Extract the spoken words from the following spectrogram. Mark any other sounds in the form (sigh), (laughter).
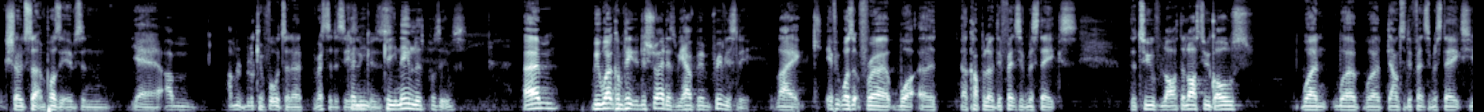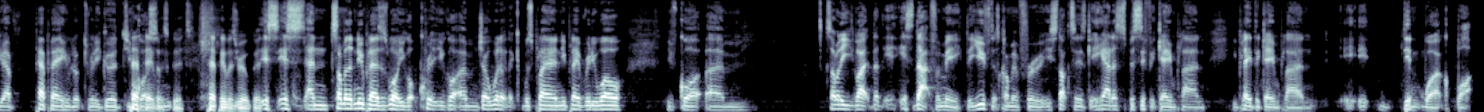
showed certain positives. And yeah, I'm I'm looking forward to the rest of the Can season you, because can you name those positives? um, we weren't completely destroyed as we have been previously. Like, if it wasn't for a, what a, a couple of defensive mistakes, the two last the last two goals weren't were were down to defensive mistakes. You have Pepe who looked really good. You've Pepe got some, was good. Pepe was real good. It's it's and some of the new players as well. You got you got um, Joe Willock that was playing. He played really well. You've got um, somebody like that. It's that for me. The youth that's coming through. He stuck to his. He had a specific game plan. He played the game plan. It, it didn't work, but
